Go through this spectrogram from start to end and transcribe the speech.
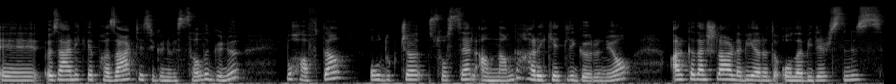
E, özellikle pazartesi günü ve salı günü bu hafta oldukça sosyal anlamda hareketli görünüyor. Arkadaşlarla bir arada olabilirsiniz.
